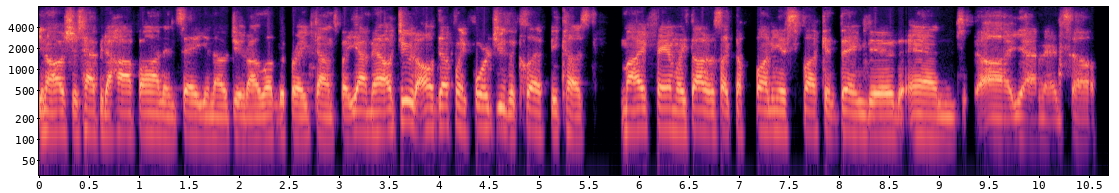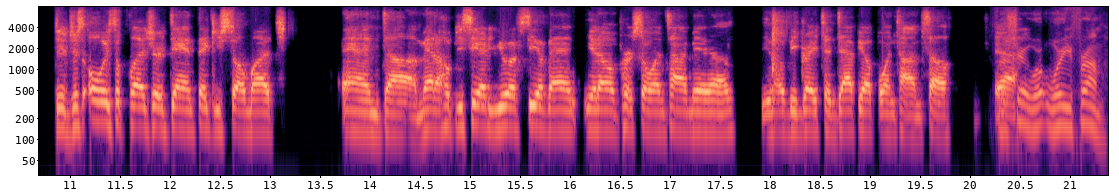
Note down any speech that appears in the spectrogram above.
you know, I was just happy to hop on and say, you know, dude, I love the breakdowns. But yeah, man, I'll, dude, I'll definitely forward you the clip because my family thought it was like the funniest fucking thing, dude. And uh, yeah, man. So, dude, just always a pleasure, Dan. Thank you so much. And uh, man, I hope you see you at a UFC event, you know, in person one time. You know, you know, it'd be great to dap you up one time. So, yeah. For sure. Where, where are you from?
